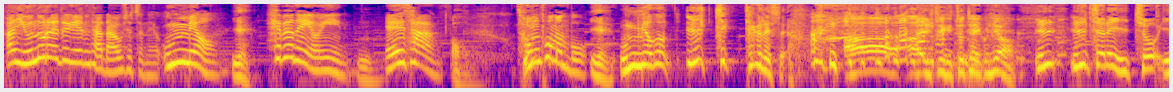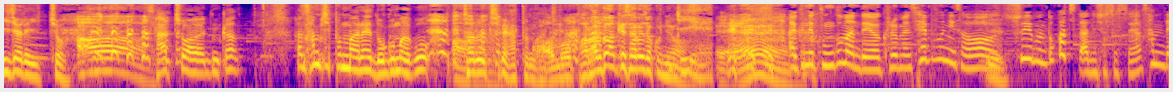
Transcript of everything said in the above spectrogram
아니, 요 노래 들에는 다 나오셨잖아요. 운명, 예. 해변의 여인, 애상, 어. 정포만보. 예, 운명은 일찍 퇴근했어요. 아, 아 일찍 조퇴했군요. 1, 1절에 2초, 2절에 2초. 아, 4초 하니까 한 30분 만에 녹음하고 저는 집에 갔던 것 어, 같아요. 뭐 바람과 함께 사라졌군요. 예. 예. 아, 근데 궁금한데요. 그러면 세 분이서 수입은 똑같이 나누셨었어요? 3대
